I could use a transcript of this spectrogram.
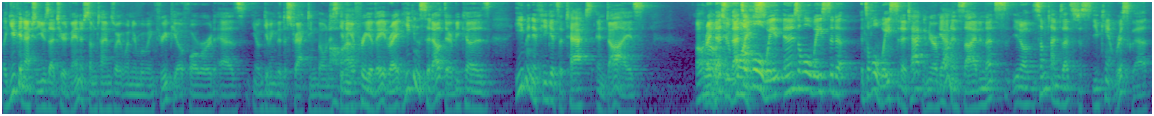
like you can actually use that to your advantage sometimes right when you're moving 3PO forward as, you know, giving the distracting bonus, Oh, giving a free evade, right? He can sit out there because even if he gets attacks and dies, Oh right, no, that's that's points. a whole waste and it's a whole wasted it's a whole wasted attack on your Yeah. opponent's side and that's, you know, sometimes that's just you can't risk that.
